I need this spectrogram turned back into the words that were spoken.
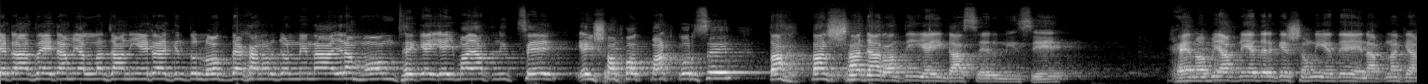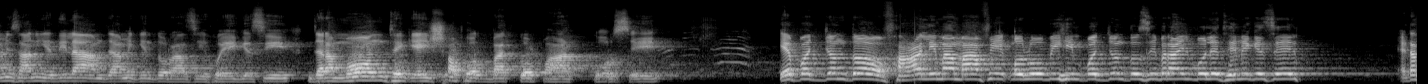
যেটা আছে, এটা আমি আল্লাহ জানি, এটা কিন্তু লোক দেখানোর জন্য না, এরা মন থেকে এই মায়াত নিচ্ছে, এই শপথ পাঠ করছে তার সাজারাতি এই গাছের নিচে। হ্যাঁ নবী, আপনি এদেরকে শুনিয়ে দেন, আপনাকে আমি জানিয়ে দিলাম যে আমি কিন্তু রাজি হয়ে গেছি, যারা মন থেকে এই শপথ বাক্য পাঠ করছে। এ পর্যন্ত ফালিমা মাফি কলুবিহীন পর্যন্ত জিব্রাইল বলে থেমে গেছে। এটা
